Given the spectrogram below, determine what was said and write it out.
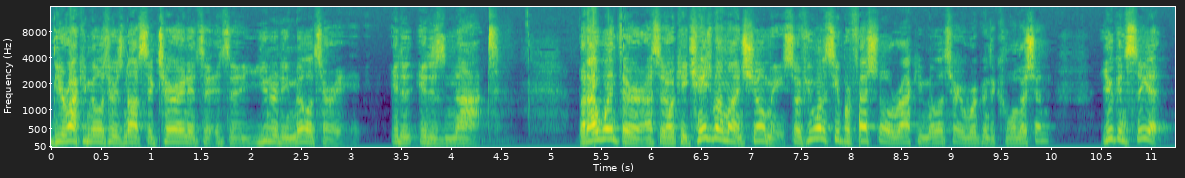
the Iraqi military is not sectarian. It's a, it's a unity military. It, it is not. But I went there. I said, okay, change my mind. Show me. So if you want to see a professional Iraqi military working with the coalition, you can see it.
